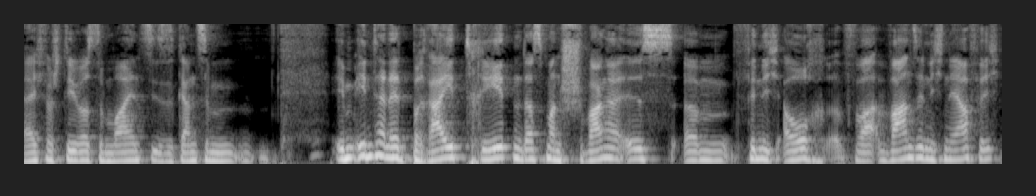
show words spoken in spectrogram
Ja, ich verstehe, was du meinst. Dieses ganze im Internet breit treten, dass man schwanger ist, ähm, finde ich auch wahnsinnig nervig.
